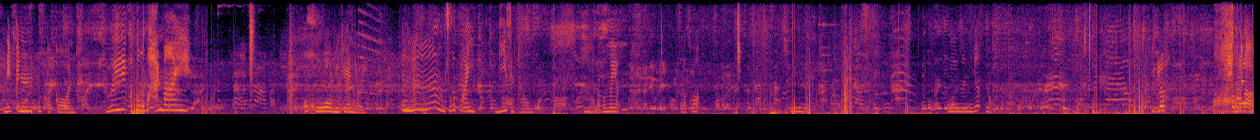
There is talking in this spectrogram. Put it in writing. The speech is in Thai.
อันนี้เป็นอุปกรณ์เฮ้ยประตูบานใหม่ โอ้โหมีแค่เดียวเอง อืมชุดใหม่ยี่สิบทองแล้วก็ไม่อยากแล้วก็นี่มีเงินเยอะหน่อยอีกเลยนั่นเหรอ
